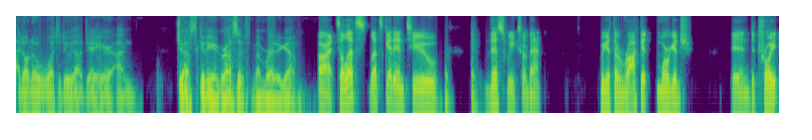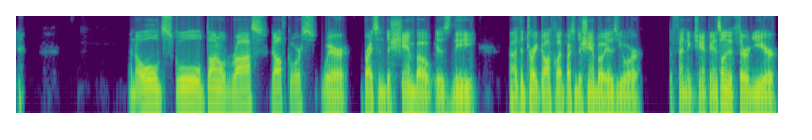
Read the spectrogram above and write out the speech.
I don't know what to do without Jay here. I'm just getting aggressive. I'm ready to go. All right, so let's let's get into this week's event. We get the Rocket Mortgage in Detroit, an old school Donald Ross golf course where Bryson DeChambeau is the uh, Detroit Golf Club. Bryson DeChambeau is your defending champion. It's only the third year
